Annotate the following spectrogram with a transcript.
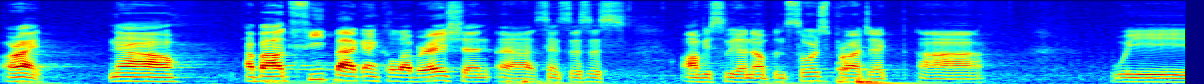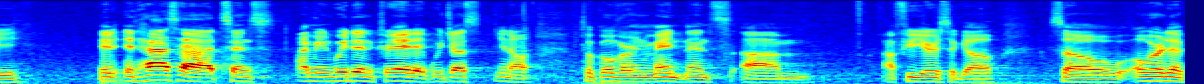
all right, now about feedback and collaboration, uh, since this is obviously an open source project, uh, we, it, it has had since, I mean, we didn't create it, we just, you know, took over in maintenance um, a few years ago. So over the,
